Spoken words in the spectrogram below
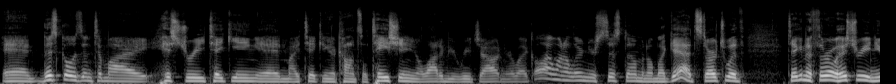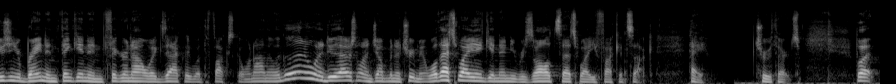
And this goes into my history taking and my taking a consultation. You know, a lot of you reach out and you're like, oh, I want to learn your system. And I'm like, yeah, it starts with taking a thorough history and using your brain and thinking and figuring out exactly what the fuck's going on. They're like, oh, I don't want to do that. I just want to jump into treatment. Well, that's why you ain't getting any results. That's why you fucking suck. Hey, truth hurts. But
